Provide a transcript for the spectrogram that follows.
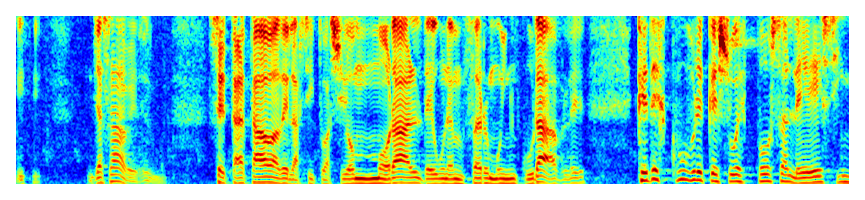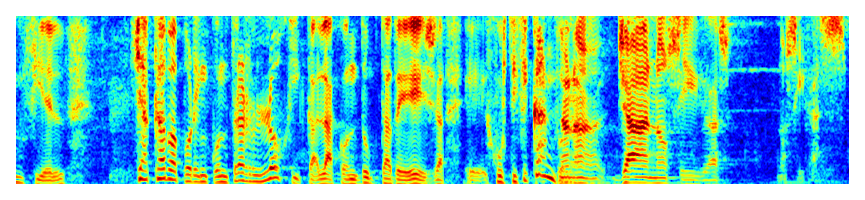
Sí. Ya sabes, se trataba de la situación moral de un enfermo incurable que descubre que su esposa le es infiel y acaba por encontrar lógica la conducta de ella, eh, justificándola. No, no, ya no sigas, no sigas.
